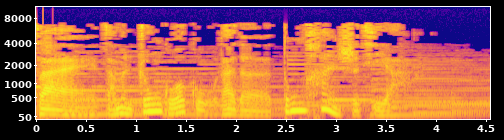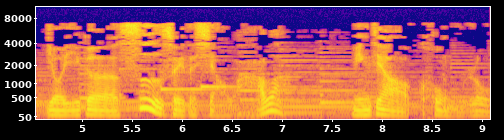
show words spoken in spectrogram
在咱们中国古代的东汉时期呀，有一个四岁的小娃娃，名叫孔融。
